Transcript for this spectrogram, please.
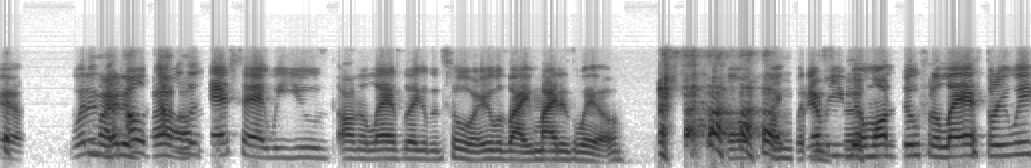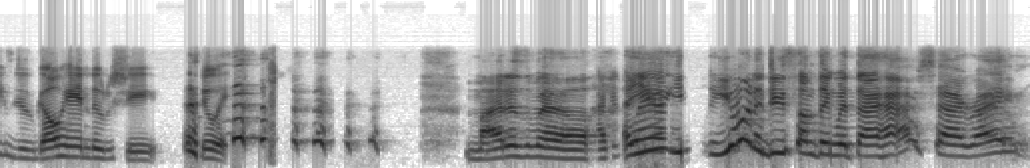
well. What is Might as Oh, that was a hashtag we used on the last leg of the tour. It was like, might as well. So like, whatever you've been wanting to do for the last three weeks, just go ahead and do the shit. Do it. Might as well. Might as And well. you you, you want to do something with that hashtag, right?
